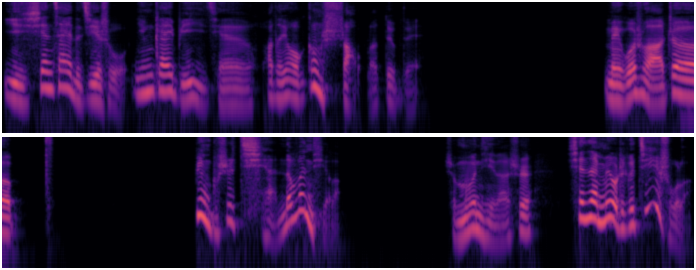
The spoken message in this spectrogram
以现在的技术，应该比以前花的要更少了，对不对？美国说啊，这并不是钱的问题了，什么问题呢？是现在没有这个技术了。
